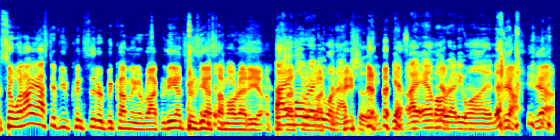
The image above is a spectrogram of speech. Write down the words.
So when I asked if you'd considered becoming a Rockford, the answer is yes. I'm already a I am already Rockford one, Peach. actually. Yes, I am yeah. already one. yeah, yeah.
